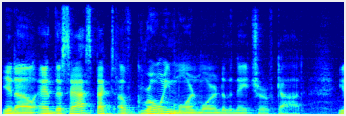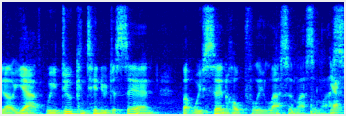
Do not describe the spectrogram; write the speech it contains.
You know, and this aspect of growing more and more into the nature of God. You know, yeah, we do continue to sin, but we sin hopefully less and less and less. Yeah. less.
